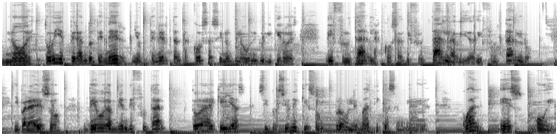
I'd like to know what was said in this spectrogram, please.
No estoy esperando tener y obtener tantas cosas, sino que lo único que quiero es disfrutar las cosas, disfrutar la vida, disfrutarlo. Y para eso debo también disfrutar todas aquellas situaciones que son problemáticas en mi vida. ¿Cuál es hoy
